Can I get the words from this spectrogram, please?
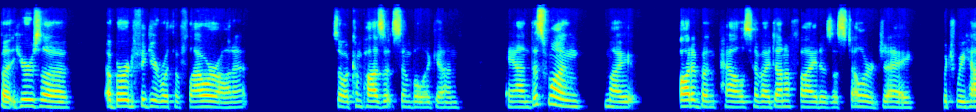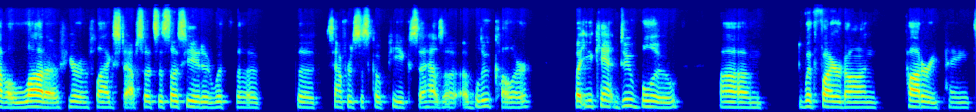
but here's a, a bird figure with a flower on it. So a composite symbol again. And this one, my Audubon pals have identified as a Steller jay, which we have a lot of here in Flagstaff. So it's associated with the, the San Francisco peaks. It has a, a blue color, but you can't do blue um, with fired on pottery paint.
